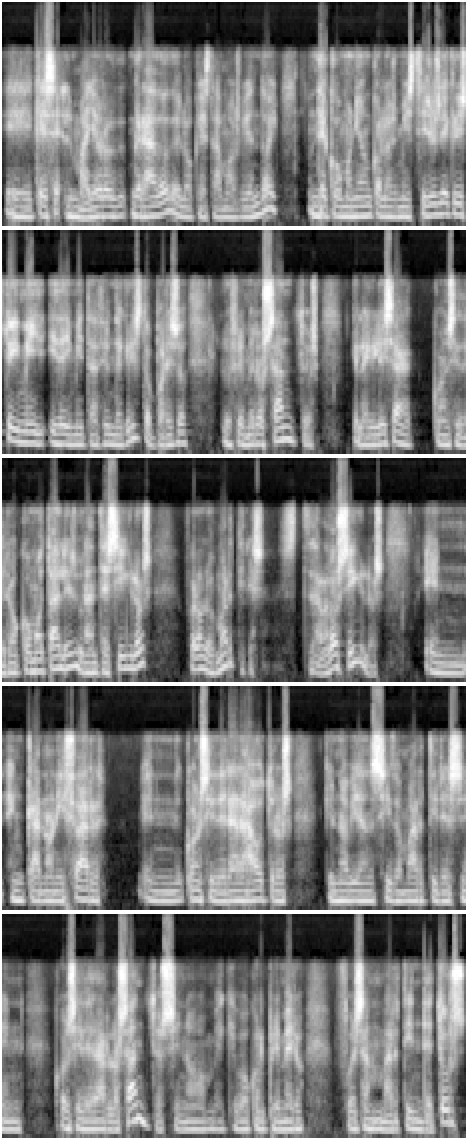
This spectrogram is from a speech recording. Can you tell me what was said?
eh, que es el mayor grado de lo que estamos viendo hoy, de comunión con los misterios de Cristo y, de imitación de Cristo. Por eso los primeros santos que la Iglesia consideró como tales durante siglos fueron los mártires. Tardó siglos en canonizar en considerar a otros que no habían sido mártires en considerarlos santos. Si no me equivoco, el primero fue San Martín de Tours.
